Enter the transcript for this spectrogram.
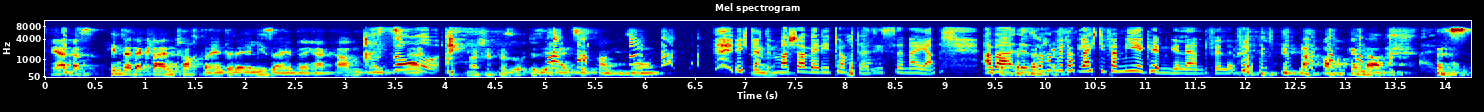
Pferd, das hinter der kleinen Tochter, hinter der Elisa hinterherkam. Ach und, so. Äh, Mascha versuchte sie einzufangen. So. Ich dachte, ähm. Mascha wäre die Tochter, siehst du, naja. Aber äh, so haben wir doch gleich die Familie kennengelernt, Philipp. Genau, genau. Das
